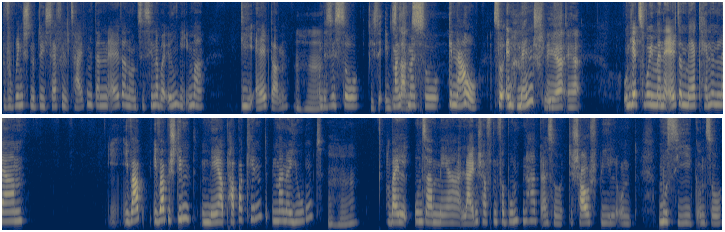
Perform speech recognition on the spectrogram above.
du verbringst natürlich sehr viel Zeit mit deinen Eltern und sie sind aber irgendwie immer die Eltern. Und es ist so, Diese Instanz. manchmal so, genau, so entmenschlich. Ja, ja. Und jetzt, wo ich meine Eltern mehr kennenlerne, ich- war, ich war bestimmt mehr Papakind in meiner Jugend. weil unser mehr Leidenschaften verbunden hat, also Schauspiel und Musik und so.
